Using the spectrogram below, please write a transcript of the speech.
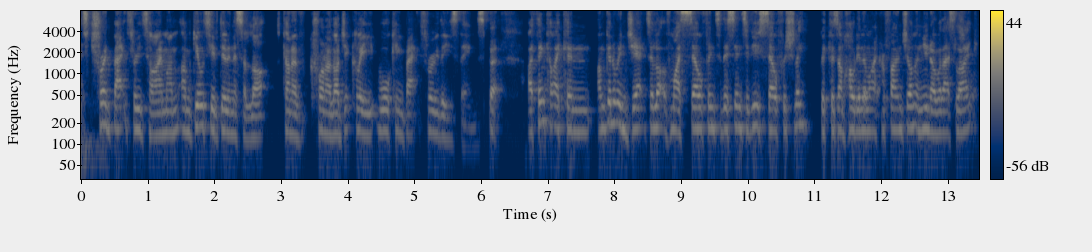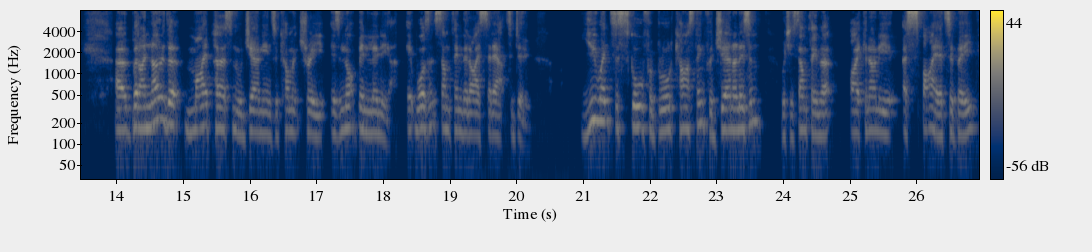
Let's tread back through time. I'm, I'm guilty of doing this a lot, kind of chronologically walking back through these things. But I think I can, I'm going to inject a lot of myself into this interview selfishly because I'm holding the microphone, Jon, and you know what that's like. Uh, but I know that my personal journey into commentary has not been linear. It wasn't something that I set out to do. You went to school for broadcasting, for journalism, which is something that I can only aspire to be.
